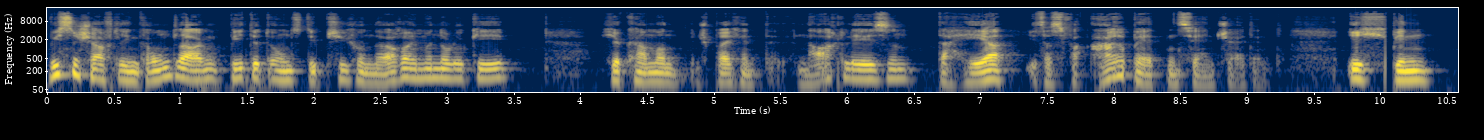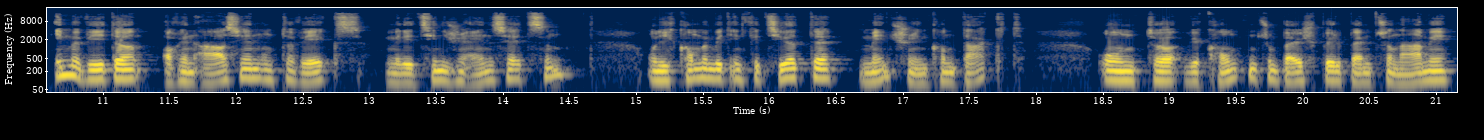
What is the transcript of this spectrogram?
wissenschaftlichen Grundlagen bietet uns die Psychoneuroimmunologie. Hier kann man entsprechend nachlesen. Daher ist das Verarbeiten sehr entscheidend. Ich bin immer wieder auch in Asien unterwegs, medizinischen Einsätzen und ich komme mit infizierten Menschen in Kontakt und äh, wir konnten zum Beispiel beim Tsunami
